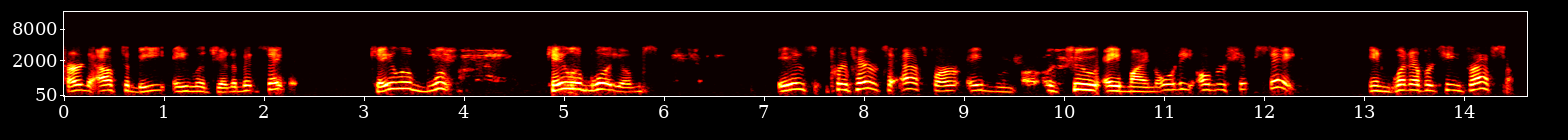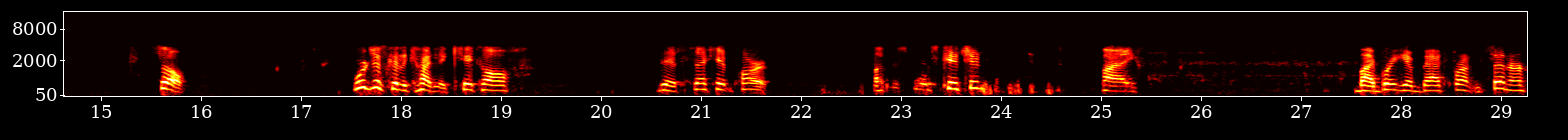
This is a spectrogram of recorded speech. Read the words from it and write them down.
turned out to be a legitimate statement. Caleb Caleb Williams is prepared to ask for a to a minority ownership stake in whatever team drafts him. So we're just going to kind of kick off this second part of the sports kitchen by by bringing back front and center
